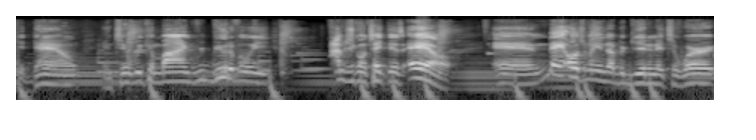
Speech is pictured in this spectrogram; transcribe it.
get down. Until we combine beautifully, I'm just gonna take this L. And they ultimately ended up getting it to work,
